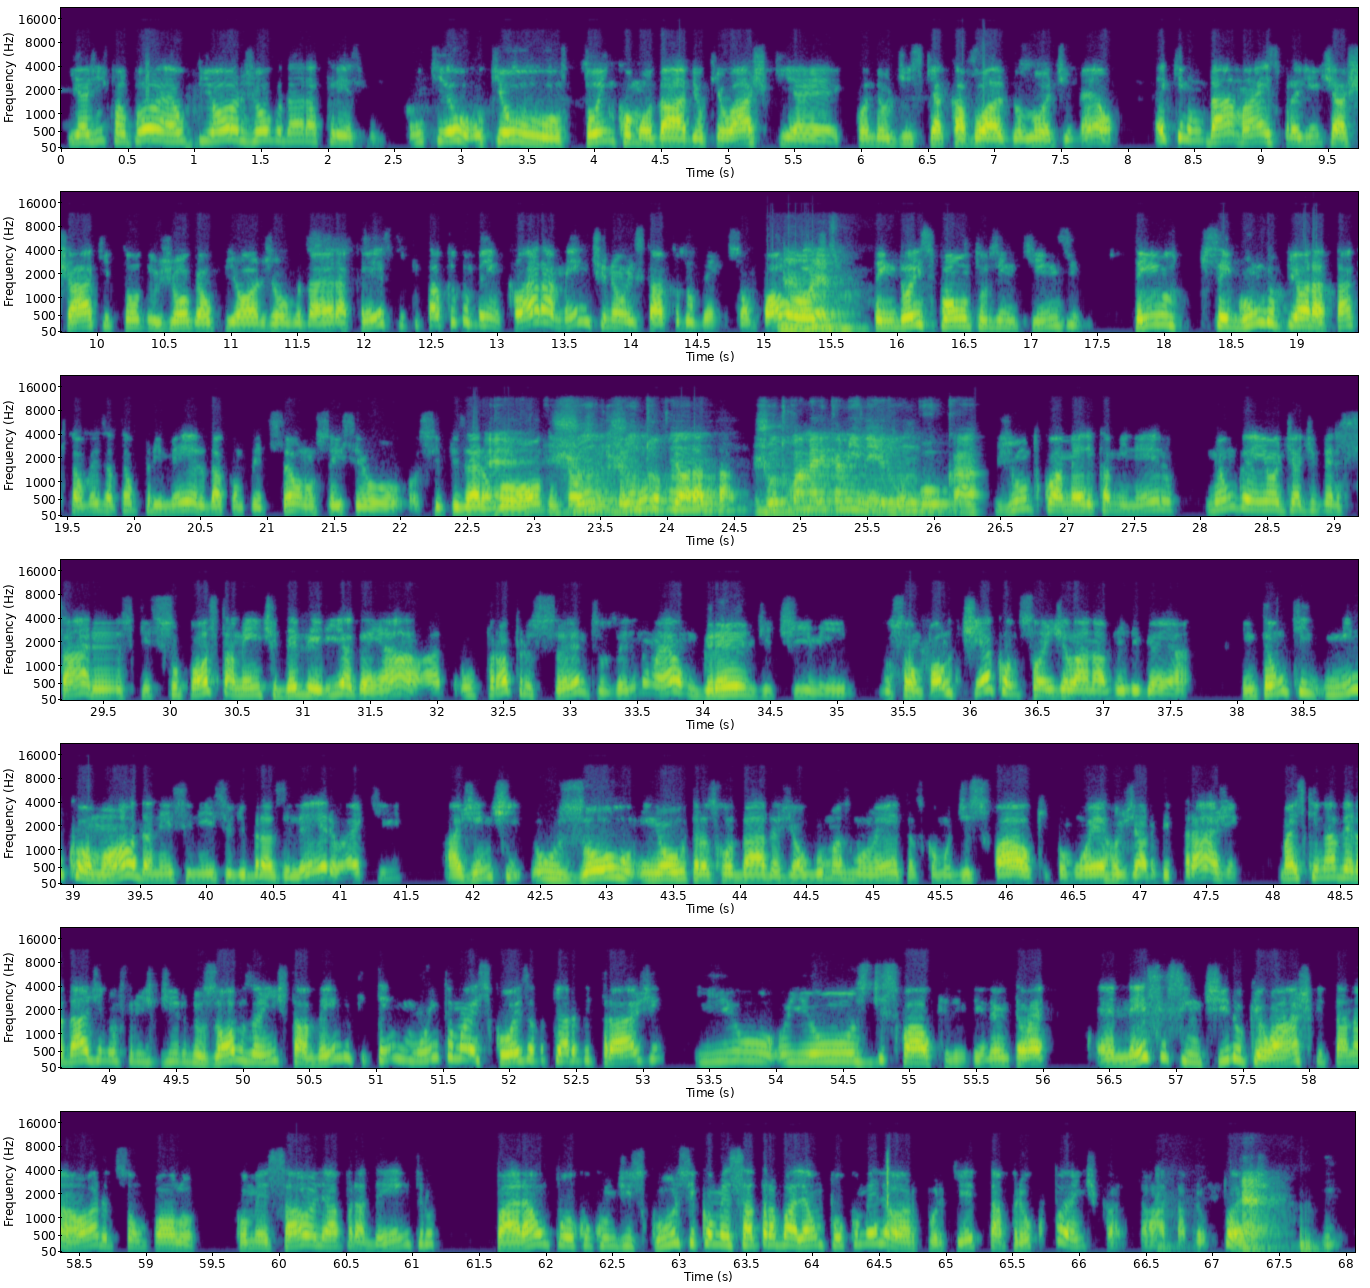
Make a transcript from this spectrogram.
e a gente falou, pô, é o pior jogo da era Crespo. O que eu, o que eu tô incomodado e o que eu acho que é quando eu disse que acabou a lua de mel é que não dá mais para a gente achar que todo jogo é o pior jogo da era Crespo e que está tudo bem. Claramente não está tudo bem. São Paulo não hoje mesmo. tem dois pontos em 15, tem o segundo pior ataque, talvez até o primeiro da competição. Não sei se, o, se fizeram é, gol ontem. Então, junto, assim, junto, com, ataque. junto com o América Mineiro, um gol cada. Junto com o América Mineiro, não ganhou de adversários que supostamente deveria ganhar. O próprio Santos, ele não é um grande time. O São Paulo tinha condições de ir lá na Vila e ganhar. Então, o que me incomoda nesse início de brasileiro é que a gente usou em outras rodadas de algumas muletas, como desfalque, como erros de arbitragem, mas que, na verdade, no frigir dos ovos, a gente está vendo que tem muito mais coisa do que a arbitragem e, o, e os desfalques, entendeu? Então, é, é nesse sentido que eu acho que está na hora de São Paulo começar a olhar para dentro, parar um pouco com o discurso e começar a trabalhar um pouco melhor, porque tá preocupante, cara, tá, tá preocupante.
